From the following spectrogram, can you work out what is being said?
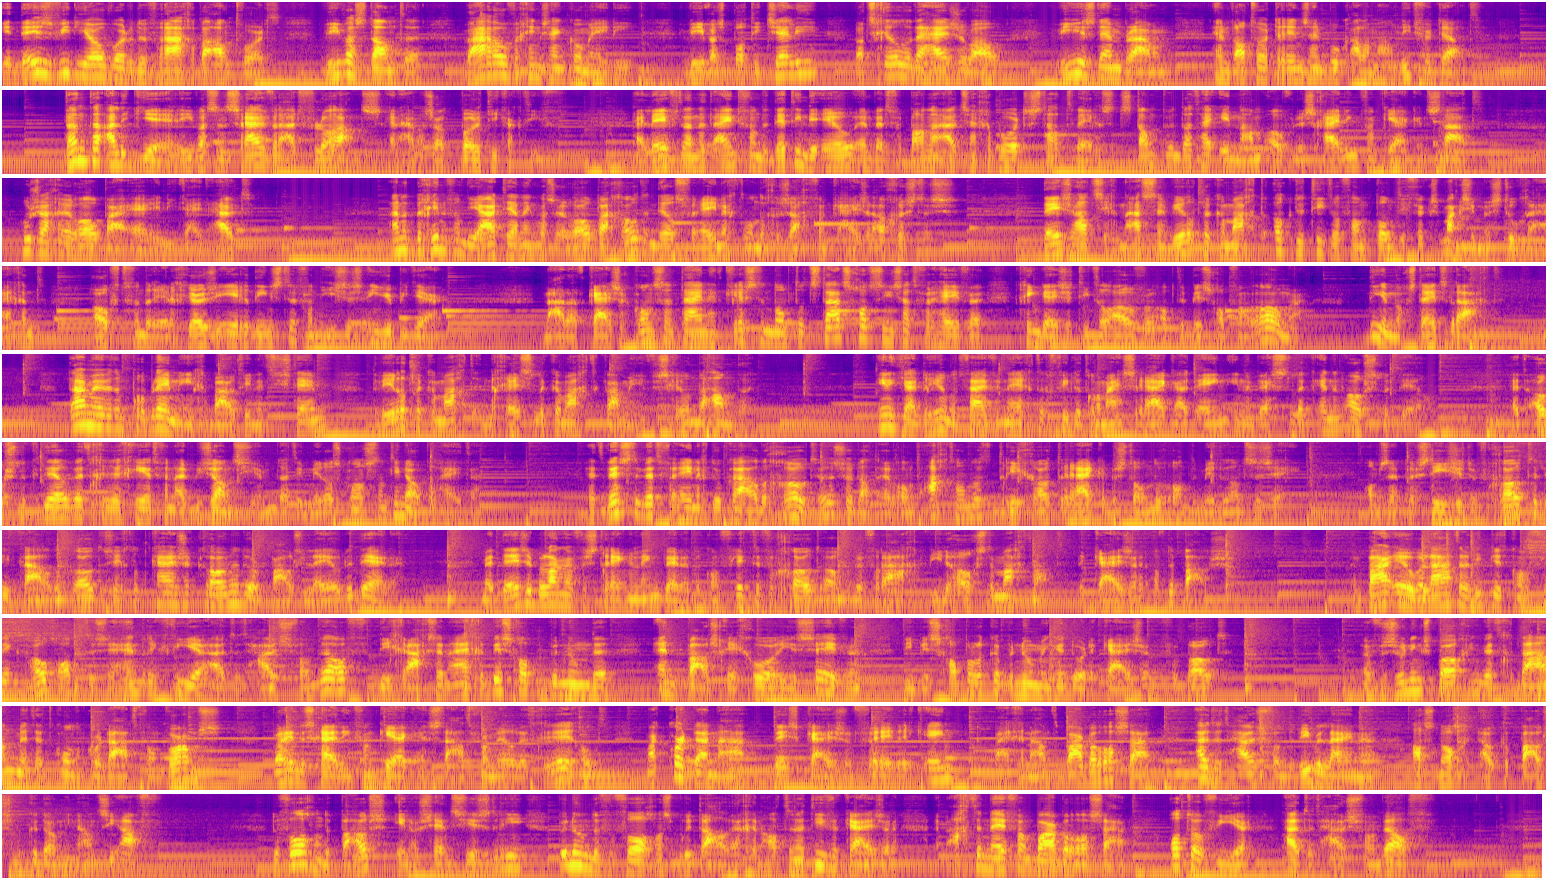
In deze video worden de vragen beantwoord. Wie was Dante? Waarover ging zijn komedie? Wie was Botticelli? Wat schilderde hij zoal? Wie is Dan Brown? En wat wordt er in zijn boek allemaal niet verteld? Dante Alighieri was een schrijver uit Florence en hij was ook politiek actief. Hij leefde aan het eind van de 13e eeuw en werd verbannen uit zijn geboortestad wegens het standpunt dat hij innam over de scheiding van kerk en staat. Hoe zag Europa er in die tijd uit? Aan het begin van de jaartelling was Europa grotendeels verenigd onder gezag van keizer Augustus. Deze had zich naast zijn wereldlijke macht ook de titel van Pontifex Maximus toegeëigend, hoofd van de religieuze erediensten van Isis en Jupiter. Nadat keizer Constantijn het christendom tot staatsgodsdienst had verheven, ging deze titel over op de bisschop van Rome, die hem nog steeds draagt. Daarmee werd een probleem ingebouwd in het systeem, de wereldlijke macht en de geestelijke macht kwamen in verschillende handen. In het jaar 395 viel het Romeinse Rijk uiteen in een westelijk en een oostelijk deel. Het oostelijke deel werd geregeerd vanuit Byzantium, dat inmiddels Constantinopel heette. Het westen werd verenigd door Karel de Grote, zodat er rond 800 drie grote rijken bestonden rond de Middellandse Zee. Om zijn prestige te vergroten liet Karel de Grote zich tot keizer kronen door paus Leo III. Met deze belangenverstrengeling werden de conflicten vergroot over de vraag wie de hoogste macht had, de keizer of de paus. Een paar eeuwen later liep dit conflict hoog op tussen Hendrik IV uit het Huis van Welf, die graag zijn eigen bisschoppen benoemde, en paus Gregorius VII, die bisschoppelijke benoemingen door de keizer verbood. Een verzoeningspoging werd gedaan met het Concordaat van Worms, waarin de scheiding van kerk en staat formeel werd geregeld, maar kort daarna wees keizer Frederik I, bijgenaamd Barbarossa, uit het Huis van de Wiebelijnen alsnog elke pauselijke dominantie af. De volgende paus, Innocentius III, benoemde vervolgens brutaalweg een alternatieve keizer, een achterneef van Barbarossa, Otto IV, uit het Huis van Welf.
